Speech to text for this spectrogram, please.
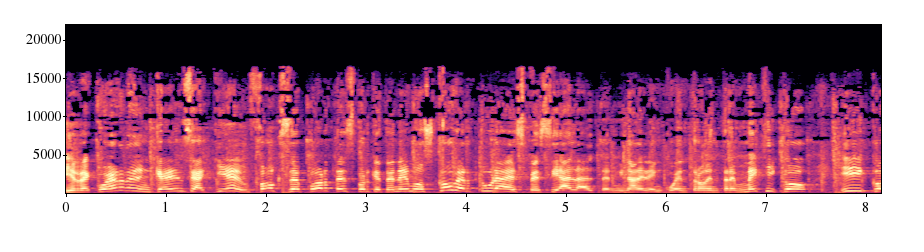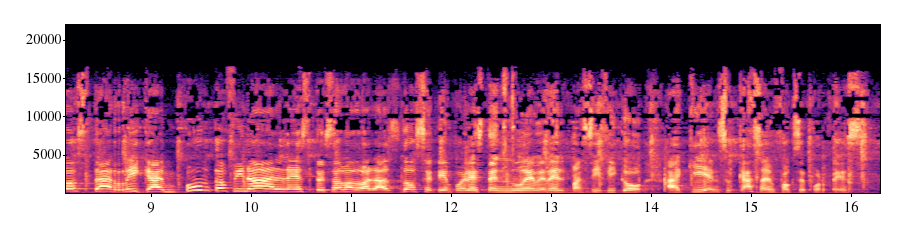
Y recuerden, quédense aquí en Fox Deportes porque tenemos cobertura especial al terminar el encuentro entre México y Costa Rica en punto final este sábado a las 12 tiempo del este 9 del Pacífico aquí en su casa en Fox Deportes.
